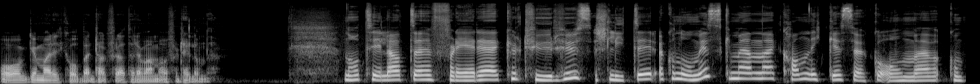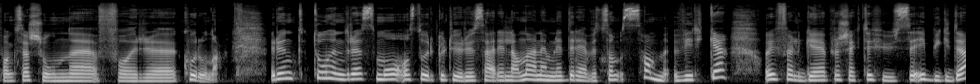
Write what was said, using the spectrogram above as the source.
og Marit Kolberg, takk for at dere var med og fortelle om det. Nå til at eh, flere kulturhus sliter økonomisk, men kan ikke søke om eh, kompensasjon eh, for korona. Rundt 200 små og store kulturhus her i landet er nemlig drevet som samvirke, og ifølge prosjektet Huset i bygda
